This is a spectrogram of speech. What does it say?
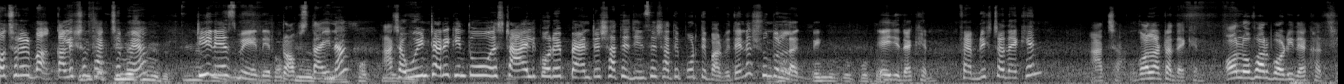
বছরের কালেকশন থাকছে ভাইয়া? টিন এজ মেয়েদের টপস তাই না? আচ্ছা উইন্টারে কিন্তু স্টাইল করে প্যান্টের সাথে জিন্সের সাথে পরতে পারবে তাই না? সুন্দর লাগবে। এই যে দেখেন ফ্যাব্রিক্সটা দেখেন। আচ্ছা গলাটা দেখেন অল ওভার বডি দেখাচ্ছি।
